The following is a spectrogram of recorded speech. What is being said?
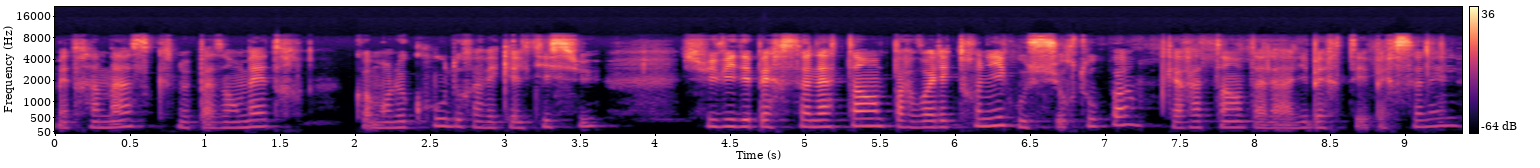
Mettre un masque, ne pas en mettre, comment le coudre, avec quel tissu, suivi des personnes atteintes par voie électronique ou surtout pas, car atteintes à la liberté personnelle.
